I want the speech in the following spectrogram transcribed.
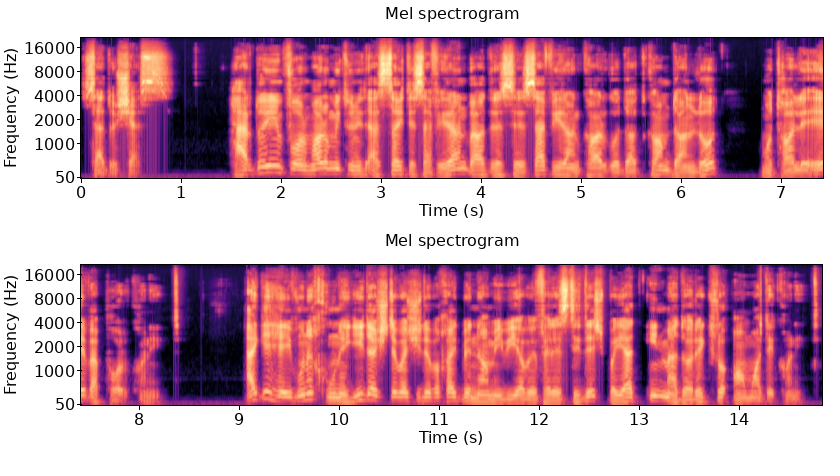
160 هر دوی این فرم ها رو می‌تونید از سایت سفیران به آدرس safirancargo.com دانلود مطالعه و پر کنید. اگه حیوان خونگی داشته باشید و بخواید به نامیبیا بفرستیدش باید این مدارک رو آماده کنید.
